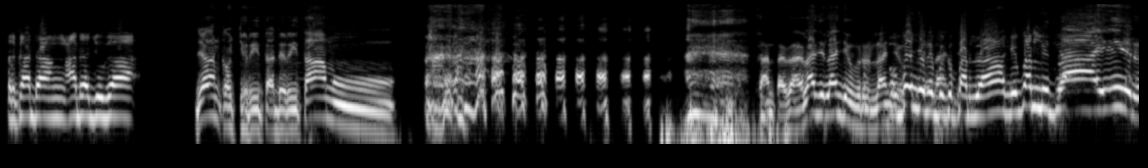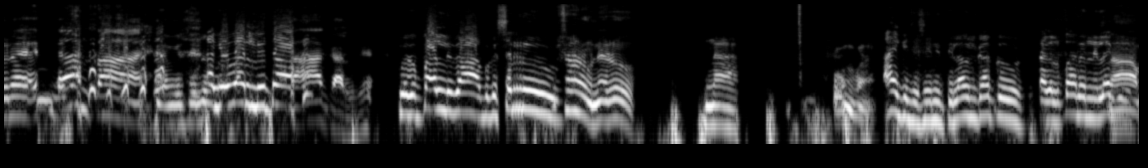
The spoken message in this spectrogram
terkadang ada juga Jangan kau cerita deritamu. Santai, santai. Lanjut, lanjut, bro. Lanjut. apa jadi lanjut. bekepan lu, ah, ngepan lu tuh. Iru, nah, santai. Ambil sini. Ah, ngepan lu tuh. Akal, lu kah, seru. Seru, Neru. Nah, ayo ke sini tilaun kaku. Tanggal panen nih lagi. Nah,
